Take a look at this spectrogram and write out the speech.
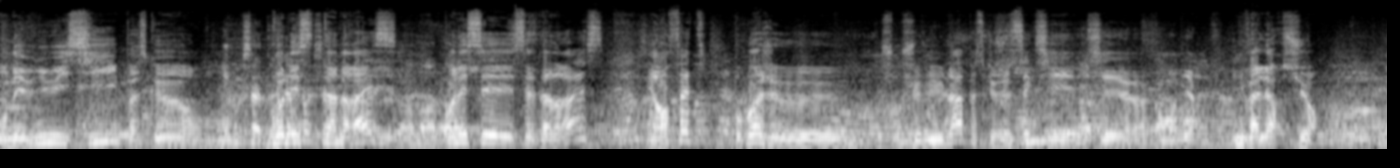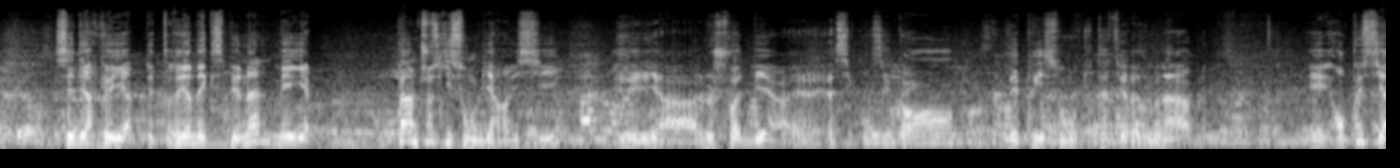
on est venu ici parce qu'on connaît cette adresse, connaissait cette adresse. Et en fait, pourquoi je, je, suis venu là? Parce que je sais que c'est, euh, comment dire, une valeur sûre. C'est-à-dire qu'il n'y a peut-être rien d'exceptionnel, mais il y a plein de choses qui sont bien ici. il y a, le choix de bière est assez conséquent, les prix sont tout à fait raisonnables. Et en plus, il y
